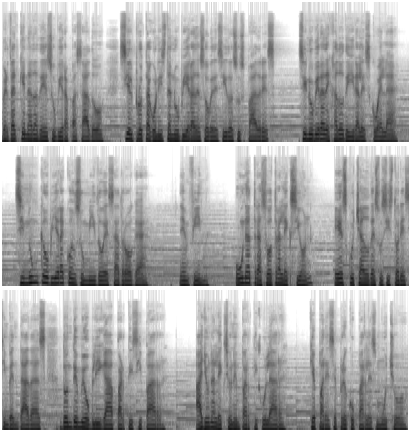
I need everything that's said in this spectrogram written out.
¿Verdad que nada de eso hubiera pasado si el protagonista no hubiera desobedecido a sus padres? Si no hubiera dejado de ir a la escuela? Si nunca hubiera consumido esa droga? En fin, una tras otra lección, he escuchado de sus historias inventadas donde me obliga a participar. Hay una lección en particular que parece preocuparles mucho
